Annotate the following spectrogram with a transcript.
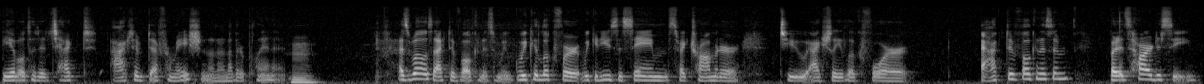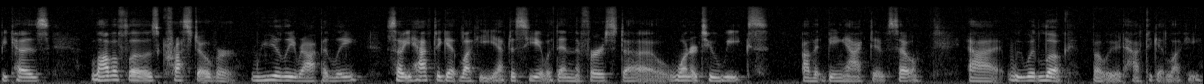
be able to detect active deformation on another planet. Hmm as well as active volcanism. We, we could look for, we could use the same spectrometer to actually look for active volcanism, but it's hard to see because lava flows crust over really rapidly. So you have to get lucky. You have to see it within the first uh, one or two weeks of it being active. So uh, we would look, but we would have to get lucky.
